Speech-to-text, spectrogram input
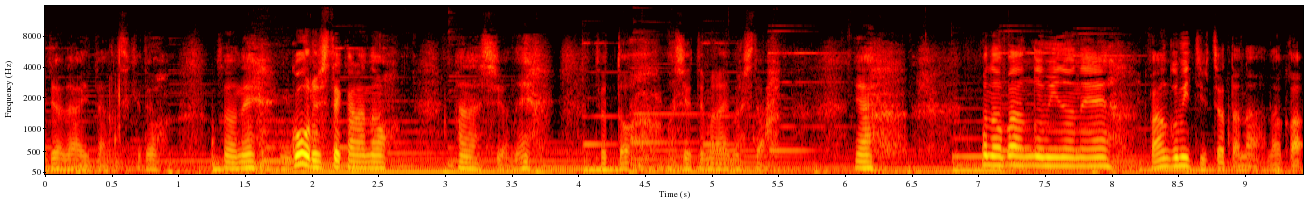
いただいたんですけど、そのね、ゴールしてからの話をね、ちょっと教えてもらいました。いや、この番組のね、番組って言っちゃったな、なんか、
